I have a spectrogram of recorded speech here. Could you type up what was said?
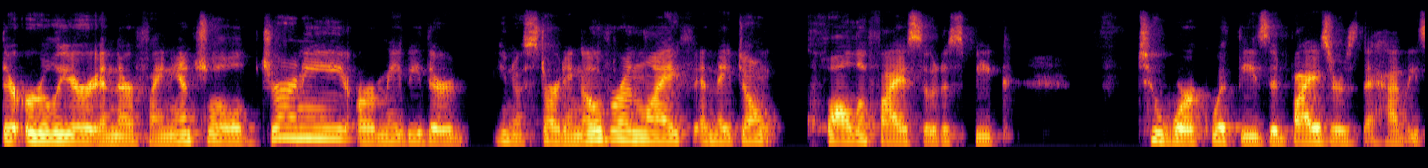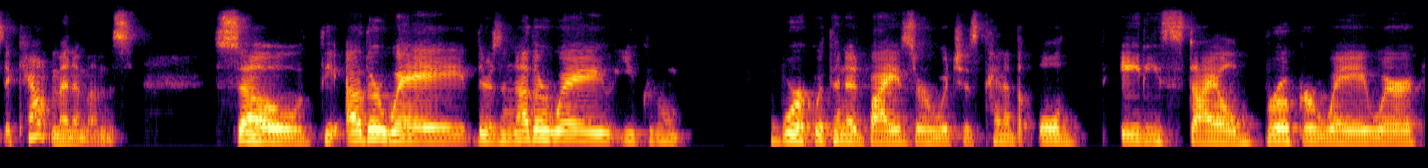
they're earlier in their financial journey or maybe they're you know starting over in life and they don't qualify so to speak to work with these advisors that have these account minimums So the other way, there's another way you can work with an advisor, which is kind of the old 80s style broker way where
